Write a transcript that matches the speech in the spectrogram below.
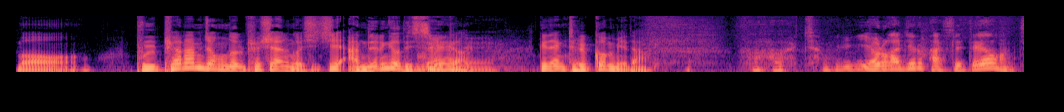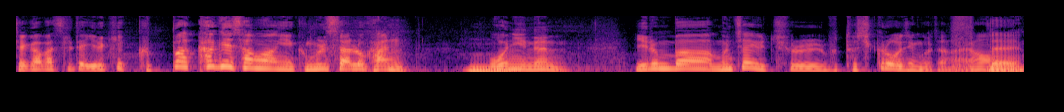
뭐 불편함 정도를 표시하는 것이지 안 되는 게 어디 있습니까? 네네. 네. 그냥 될 겁니다. 어, 참 여러 가지로 봤을 때요. 제가 봤을 때 이렇게 급박하게 상황이 그물살로 간 음. 원인은 이른바 문자 유출부터 시끄러워진 거잖아요. 네.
